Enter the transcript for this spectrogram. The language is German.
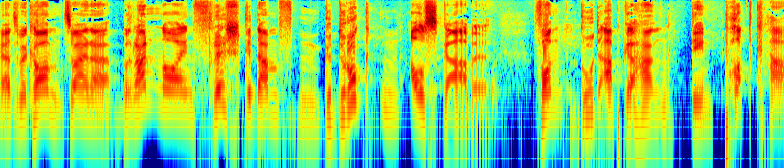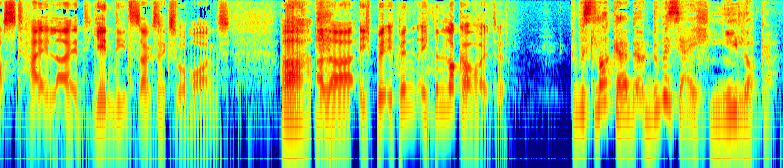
Herzlich willkommen zu einer brandneuen, frisch gedampften, gedruckten Ausgabe von Gut abgehangen, dem Podcast-Highlight, jeden Dienstag 6 Uhr morgens. Ah, Allah, ich bin, ich, bin, ich bin locker heute. Du bist locker, du bist ja eigentlich nie locker.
